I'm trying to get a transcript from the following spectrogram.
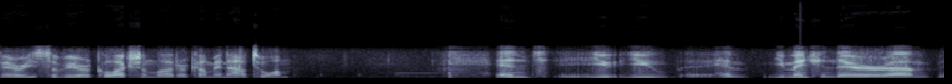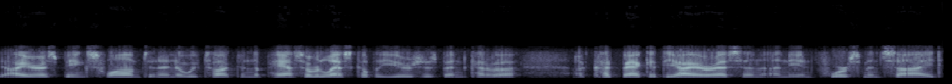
very severe collection letter coming out to them. And you you have you mentioned there um, IRS being swamped, and I know we've talked in the past over the last couple of years. There's been kind of a, a cutback at the IRS and on the enforcement side.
